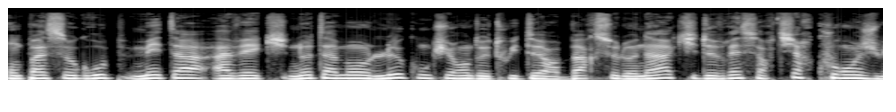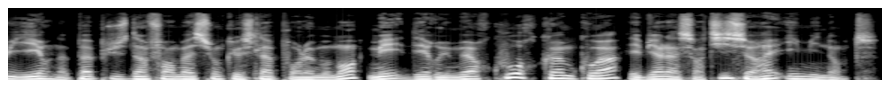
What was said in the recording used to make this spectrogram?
On passe au groupe Meta avec notamment le concurrent de Twitter Barcelona qui devrait sortir courant juillet. On n'a pas plus d'informations que cela pour le moment, mais des rumeurs courent comme quoi, eh bien la sortie serait imminente.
